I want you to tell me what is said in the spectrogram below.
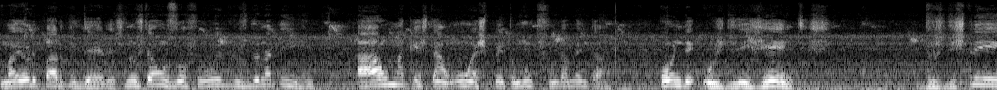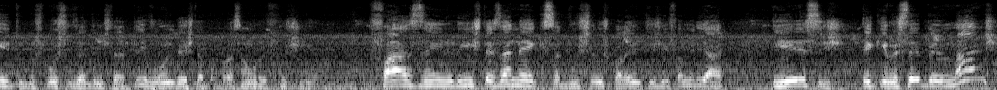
A maior parte deles não estão usufruindo dos donativos. Há uma questão, um aspecto muito fundamental, onde os dirigentes dos distritos, dos postos administrativos, onde esta população refugia, fazem listas anexas dos seus parentes e familiares. E esses é que recebem mais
